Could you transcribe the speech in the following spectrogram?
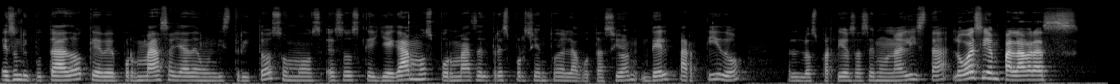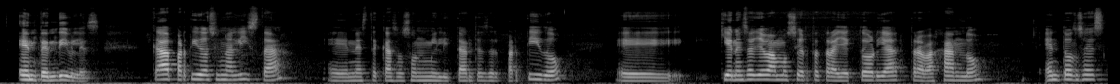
Es un diputado que ve por más allá de un distrito. Somos esos que llegamos por más del 3% de la votación del partido los partidos hacen una lista. Lo voy a decir en palabras entendibles. Cada partido hace una lista, en este caso son militantes del partido, eh, quienes ya llevamos cierta trayectoria trabajando. Entonces,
